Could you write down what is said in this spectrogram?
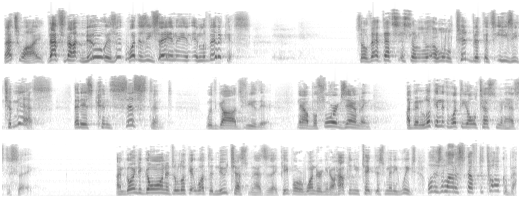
That's why. That's not new, is it? What does he say in, in, in Leviticus? So that, that's just a, a little tidbit that's easy to miss, that is consistent with God's view there. Now, before examining, I've been looking at what the Old Testament has to say. I'm going to go on and to look at what the New Testament has to say. People are wondering, you know, how can you take this many weeks? Well, there's a lot of stuff to talk about.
